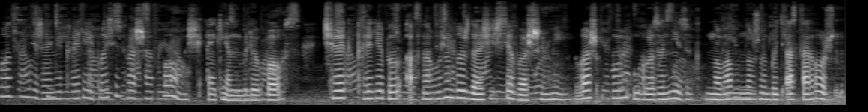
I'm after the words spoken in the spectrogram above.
Под задержание Кэрри просит ваша помощь, агент Блю Босс. Человек Кэрри был обнаружен блуждающийся в вашем мире. Ваш уровень угрозы низок, но вам нужно быть осторожным.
